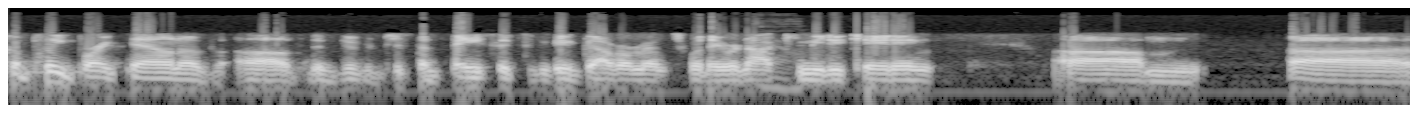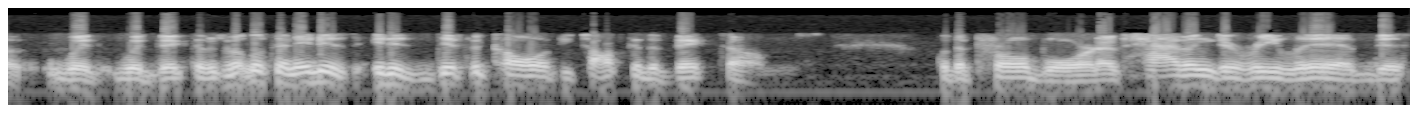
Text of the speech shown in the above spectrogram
complete breakdown of of the, just the basics of good governments, where they were not communicating um, uh, with with victims. But listen, it is it is difficult if you talk to the victims with the parole board of having to relive this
